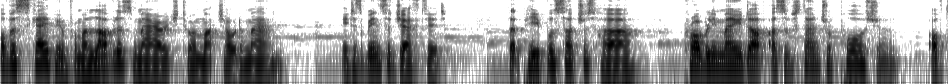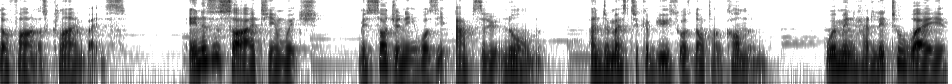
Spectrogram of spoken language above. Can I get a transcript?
of escaping from a loveless marriage to a much older man. It has been suggested that people such as her probably made up a substantial portion of Tofana's client base. In a society in which misogyny was the absolute norm and domestic abuse was not uncommon, women had little way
